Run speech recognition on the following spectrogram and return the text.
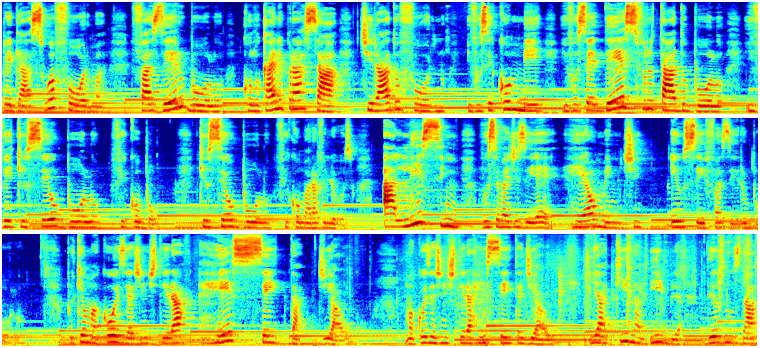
pegar a sua forma, fazer o bolo, colocar ele para assar, tirar do forno e você comer e você desfrutar do bolo e ver que o seu bolo ficou bom, que o seu bolo ficou maravilhoso. Ali sim você vai dizer: é, realmente eu sei fazer o bolo. Porque uma coisa é a gente ter a receita de algo. Uma coisa é a gente ter a receita de algo. E aqui na Bíblia, Deus nos dá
